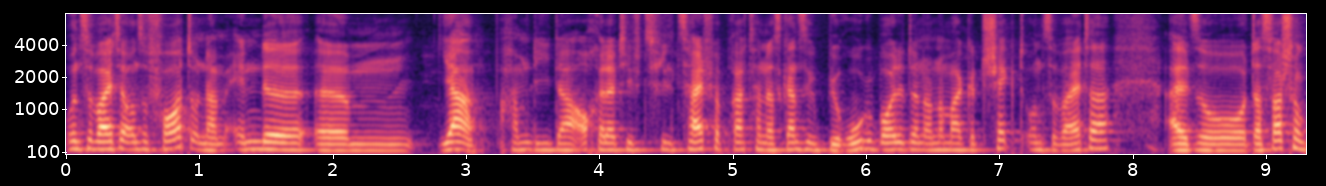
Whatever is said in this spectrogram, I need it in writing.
Und so weiter und so fort. Und am Ende, ähm, ja, haben die da auch relativ viel Zeit verbracht, haben das ganze Bürogebäude dann auch nochmal gecheckt und so weiter. Also, das war schon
